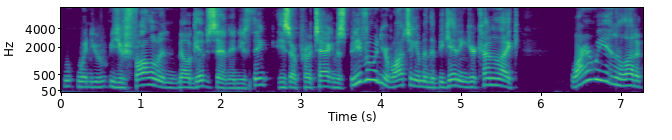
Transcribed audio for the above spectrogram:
when you you're following Mel Gibson and you think he's our protagonist, but even when you're watching him in the beginning, you're kind of like, why are we in a lot of?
